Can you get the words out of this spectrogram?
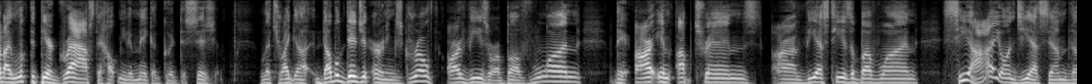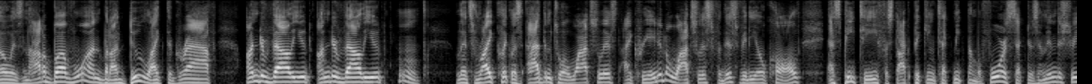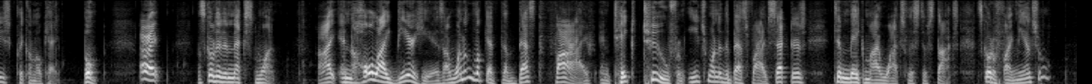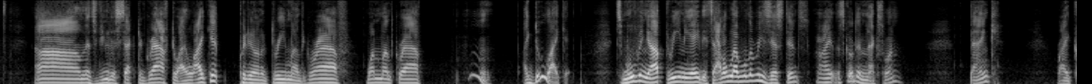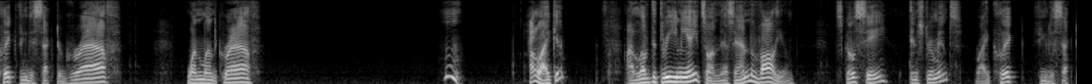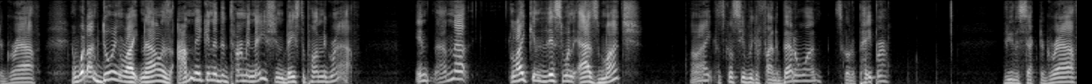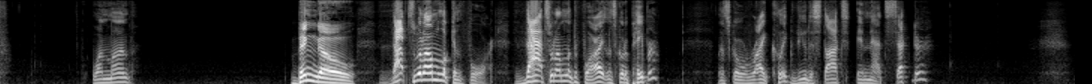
but I looked at their graphs to help me to make a good decision. Let's write uh, double digit earnings growth. RVs are above one. They are in uptrends. Our VST is above one. CI on GSM, though, is not above one, but I do like the graph. Undervalued, undervalued. Hmm. Let's right click. Let's add them to a watch list. I created a watch list for this video called SPT for stock picking technique number four, sectors and industries. Click on OK. Boom. All right, let's go to the next one. All right, and the whole idea here is I want to look at the best five and take two from each one of the best five sectors to make my watch list of stocks. Let's go to financial. Um, let's view the sector graph. Do I like it? Put it on a three month graph, one month graph. Hmm, I do like it. It's moving up, three and eight. It's at a level of resistance. All right, let's go to the next one. Bank. Right click, view the sector graph one month graph. Hmm, I like it. I love the three and the eights on this and the volume. Let's go see instruments, right click, view the sector graph. And what I'm doing right now is I'm making a determination based upon the graph. And I'm not liking this one as much. All right, let's go see if we can find a better one. Let's go to paper, view the sector graph, one month, Bingo. That's what I'm looking for. That's what I'm looking for. All right, let's go to paper. Let's go right click, view the stocks in that sector.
